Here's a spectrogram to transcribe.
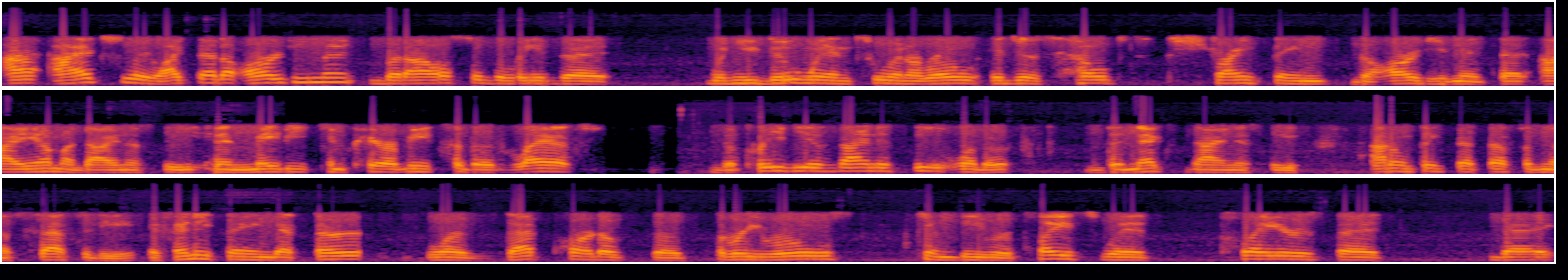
I, I actually like that argument, but I also believe that when you do win two in a row, it just helps strengthen the argument that I am a dynasty and maybe compare me to the last, the previous dynasty or the the next dynasty. I don't think that that's a necessity. If anything, that third or that part of the three rules can be replaced with players that that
